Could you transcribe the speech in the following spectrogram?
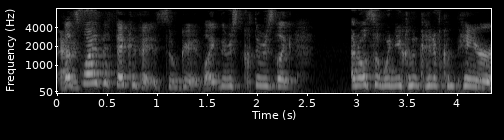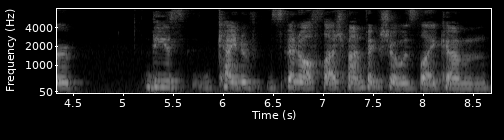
That That's was- why the thick of it is so good. Like there's there's like, and also when you can kind of compare these kind of spin-off slash fanfic shows like um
